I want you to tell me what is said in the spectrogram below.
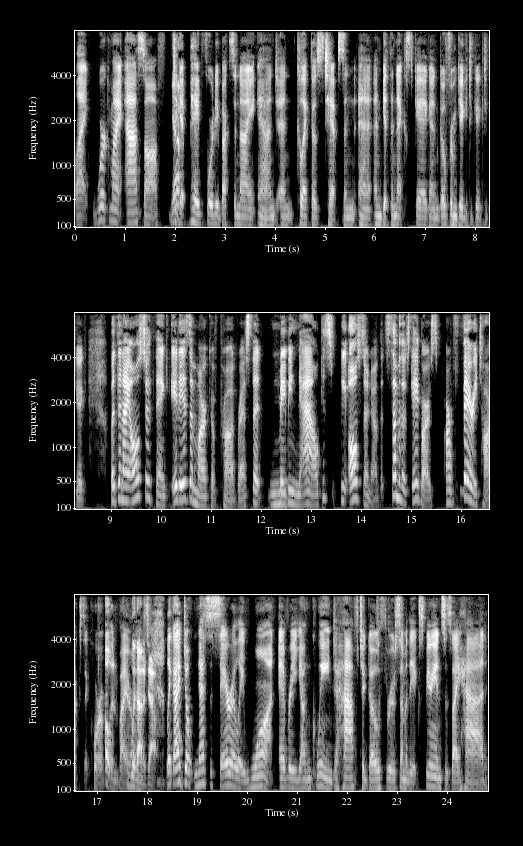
like work my ass off Yeah. to get paid 40 bucks a night and and collect those tips and, and and get the next gig and go from gig to gig to gig but then i also think it is a mark of progress that maybe now because we also know that some of those gay bars are very toxic horrible Oh, environments without a doubt. like I don't necessarily want every young queen to have to go through some of the experiences I had,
